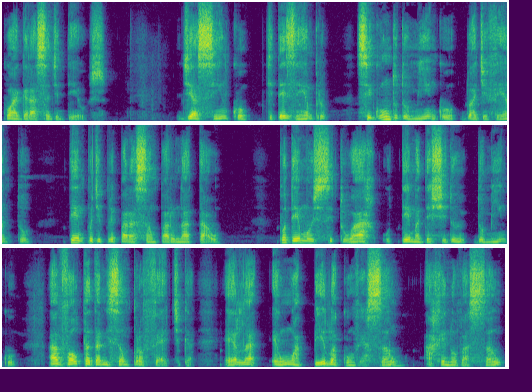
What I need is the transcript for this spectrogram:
com a graça de Deus. Dia 5 de dezembro, segundo domingo do Advento, tempo de preparação para o Natal. Podemos situar o tema deste do- domingo à volta da missão profética. Ela é um apelo à conversão, à renovação,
